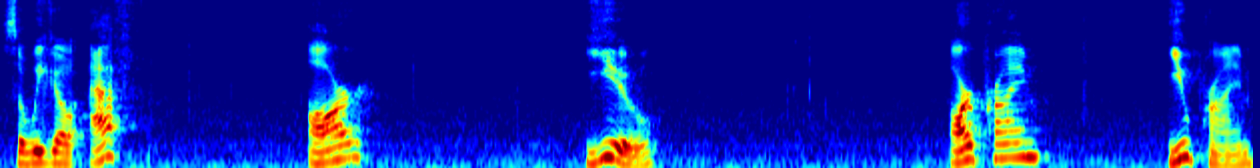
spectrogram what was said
So we go F, R, U, R prime, U prime,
